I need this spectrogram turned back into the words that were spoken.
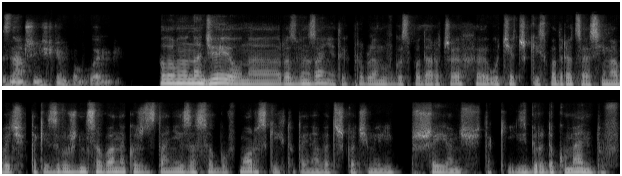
znacznie się pogłębi. Podobno nadzieją na rozwiązanie tych problemów gospodarczych, e, ucieczki spod recesji ma być takie zróżnicowane korzystanie z zasobów morskich. Tutaj nawet Szkoci mieli przyjąć taki zbiór dokumentów.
